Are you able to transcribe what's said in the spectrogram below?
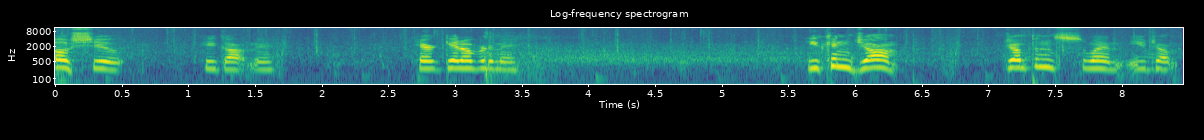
Oh shoot. He got me. Here, get over to me. You can jump. Jump and swim. You jump.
